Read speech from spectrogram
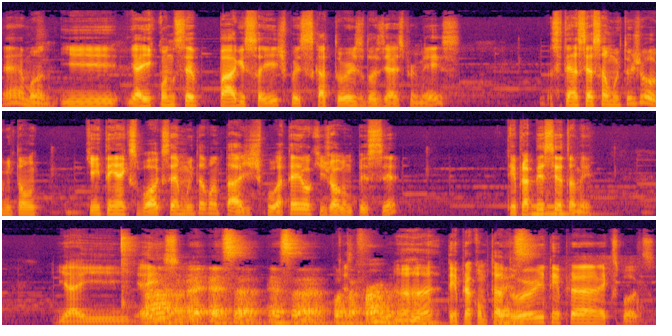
É, mano. E, e aí quando você paga isso aí, tipo, esses 14, 12 reais por mês, você tem acesso a muito jogo. Então, quem tem Xbox é muita vantagem. Tipo, até eu que jogo no PC, tem pra uhum. PC também. E aí é ah, isso. Né? Essa, essa plataforma? Aham, tem pra computador e tem pra Xbox.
